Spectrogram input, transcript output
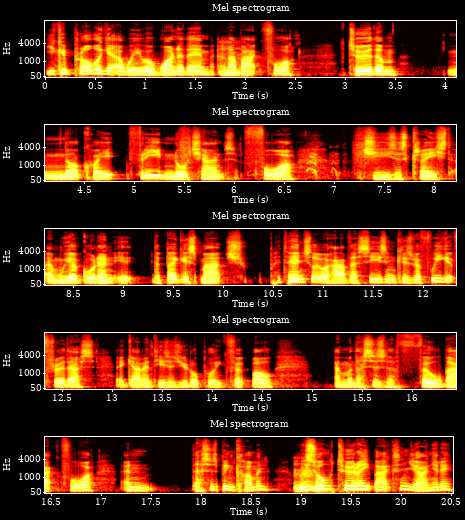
you could probably get away with one of them in mm. a back four. Two of them, not quite. Three, no chance. Four, Jesus Christ. And we are going into the biggest match potentially we'll have this season because if we get through this, it guarantees us Europa League football. And when this is the full back four, and this has been coming. Mm. We sold two right backs in January.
